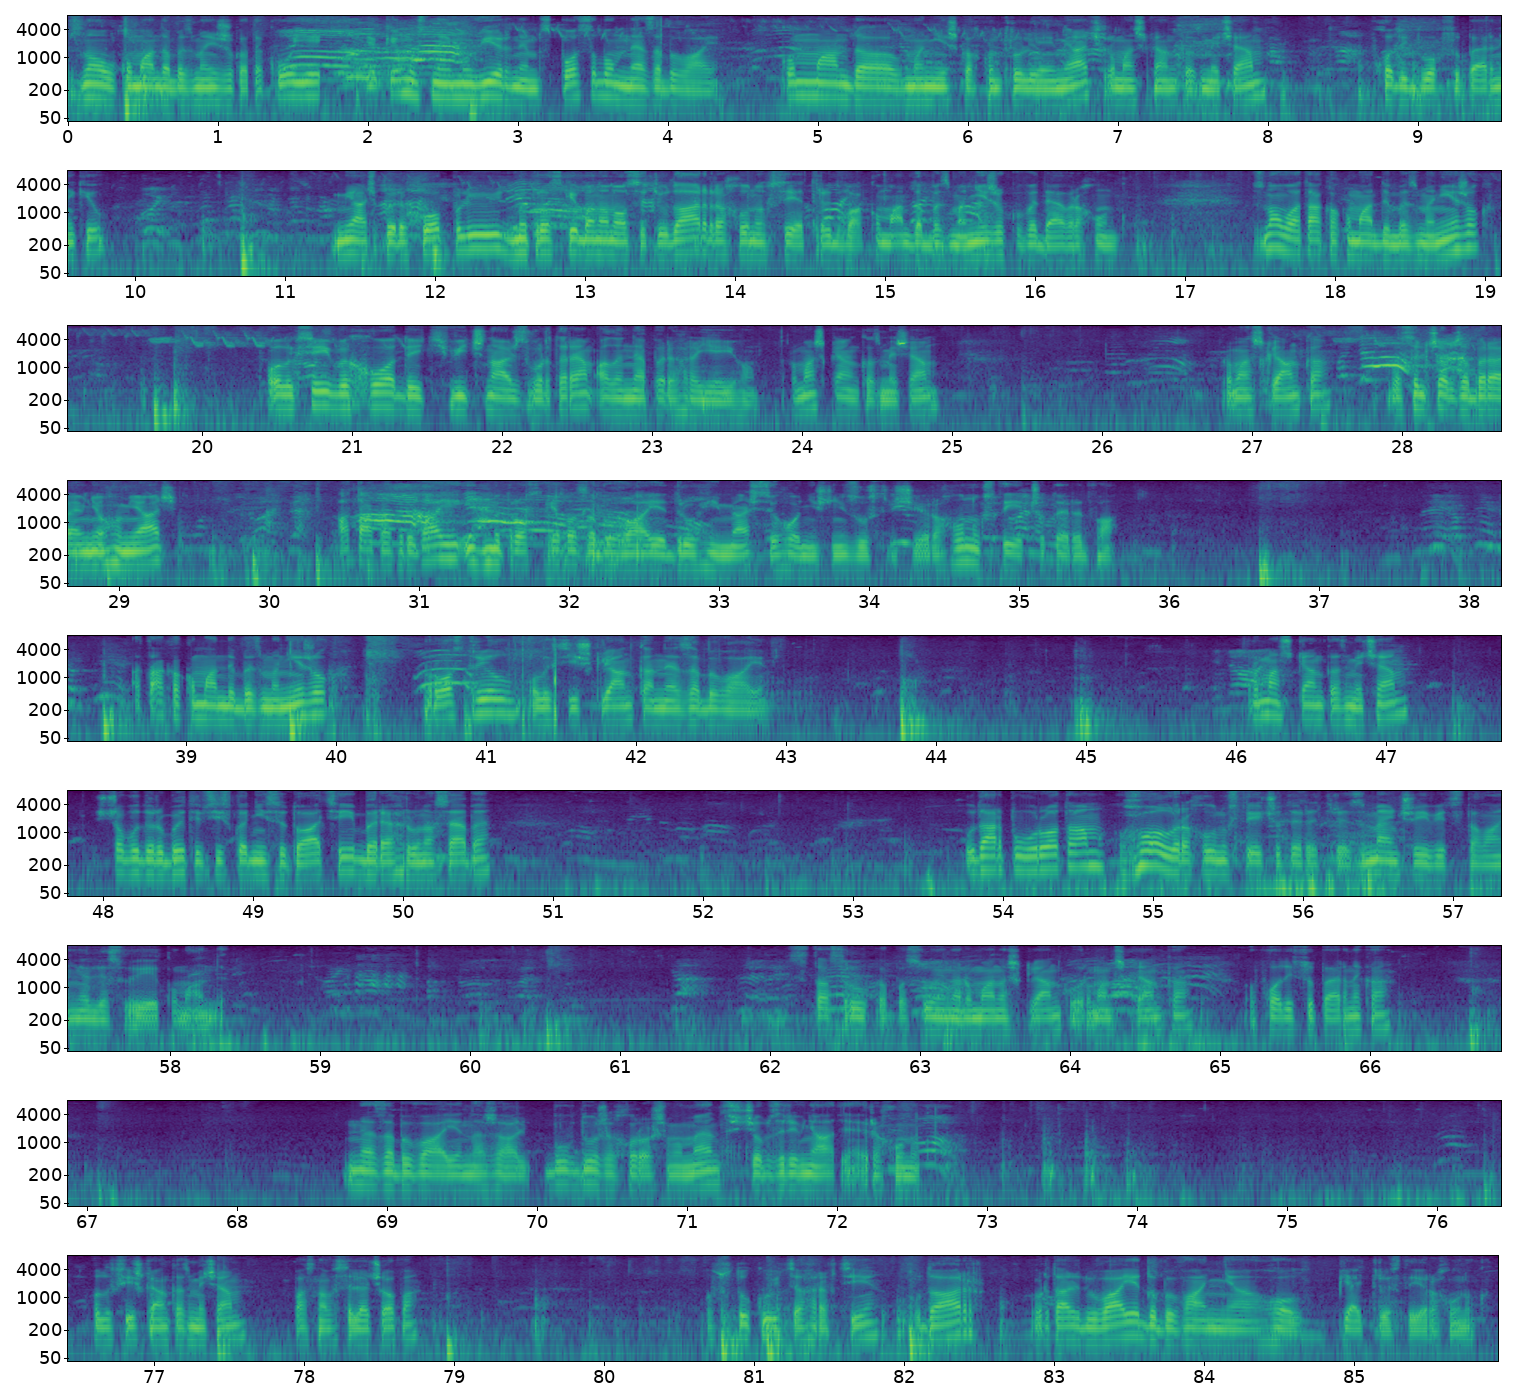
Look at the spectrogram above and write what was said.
Знову команда без маніжок атакує. Якимось неймовірним способом не забиває. Команда в маніжках контролює м'яч. Роман Шклянка з м'ячем. Входить двох суперників. М'яч перехоплюють. Дмитро Скиба наносить удар. Рахунок стає 3-2. Команда без маніжок веде в рахунку. Знову атака команди без маніжок. Олексій виходить віч навіть з воротарем, але не переграє його. Роман Шклянка з м'ячем. Роман Шклянка. Васильчов забирає в нього м'яч. Атака триває і Дмитро Скиба забиває другий м'яч сьогоднішній зустрічі. Рахунок стає 4-2. Атака команди без маніжок. Простріл. Олексій Шклянка не забиває. Роман Шклянка з м'ячем. Що буде робити в цій складній ситуації? Бере гру на себе. Удар по воротам. Гол рахунок стає 4-3. Зменшує відставання для своєї команди. Стас Рука пасує на Романа Шклянку. Роман Шклянка обходить суперника. Не забиває, на жаль. Був дуже хороший момент, щоб зрівняти рахунок. Олексій Шклянка з м'ячем. Пас на Василя Чопа. Обстукуються гравці. Удар. Вратар відбиває, добивання, гол. 5-3 стає рахунок.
